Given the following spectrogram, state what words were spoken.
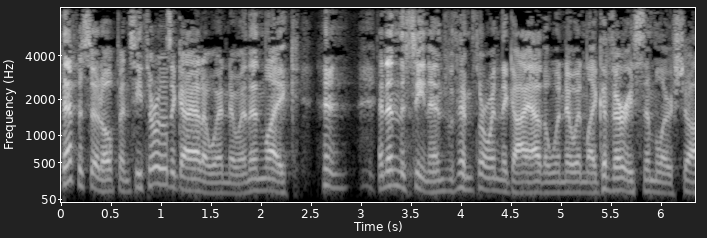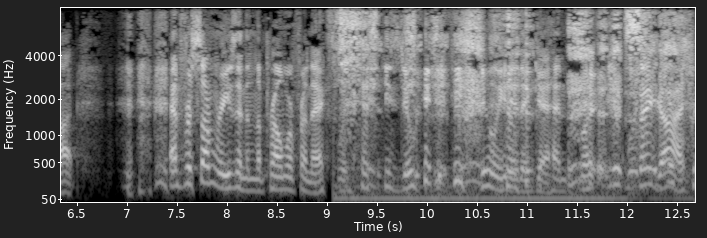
the episode opens, he throws a guy out a window, and then like, and then the scene ends with him throwing the guy out of the window in like a very similar shot. And for some reason, in the promo for next week, he's doing he's doing it again. Same guy. is-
